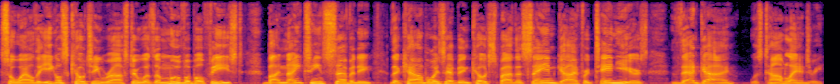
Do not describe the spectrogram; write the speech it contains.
So while the Eagles coaching roster was a movable feast, by 1970, the Cowboys had been coached by the same guy for 10 years. That guy was Tom Landry.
